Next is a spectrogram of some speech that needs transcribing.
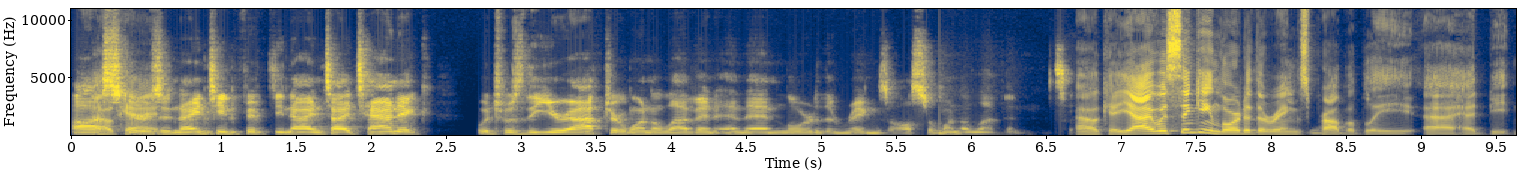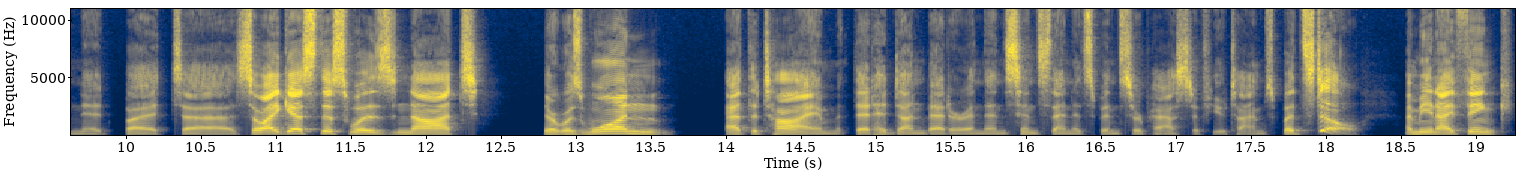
Oscars Okay. in 1959. Titanic, which was the year after, won 11, and then Lord of the Rings also won 11. So, Okay, yeah, I was thinking Lord of the Rings probably uh, had beaten it, but uh, so I guess this was not. There was one at the time that had done better, and then since then it's been surpassed a few times. But still, I mean, I think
